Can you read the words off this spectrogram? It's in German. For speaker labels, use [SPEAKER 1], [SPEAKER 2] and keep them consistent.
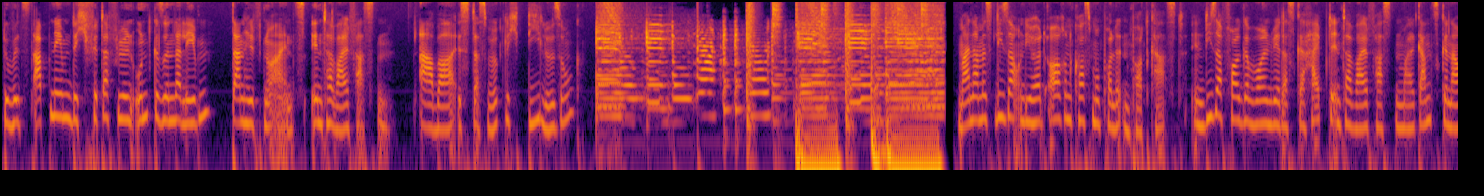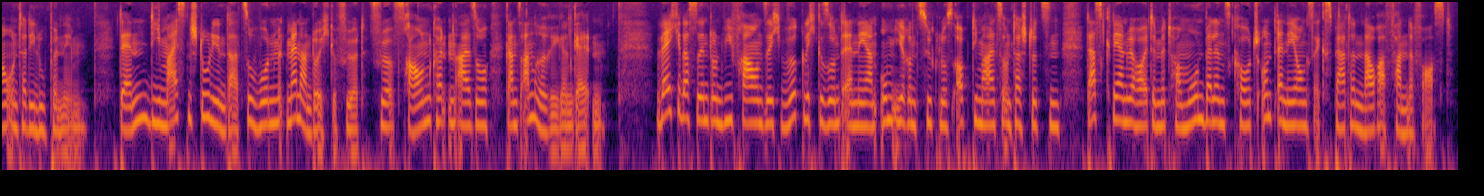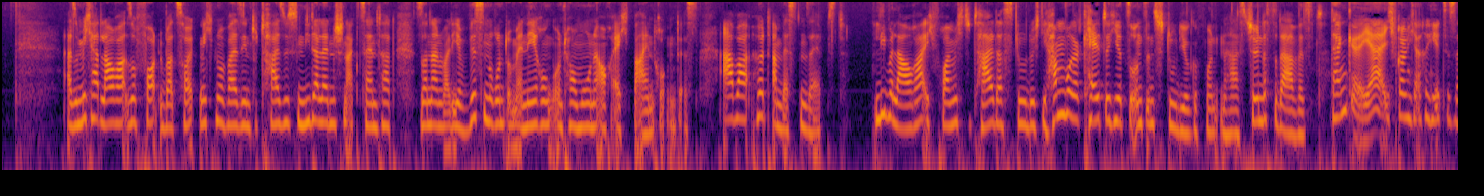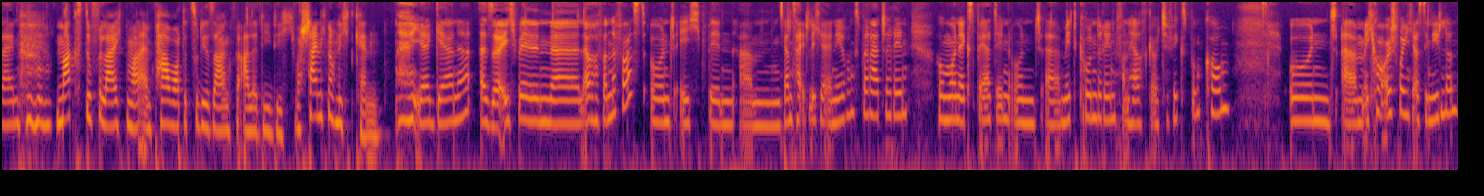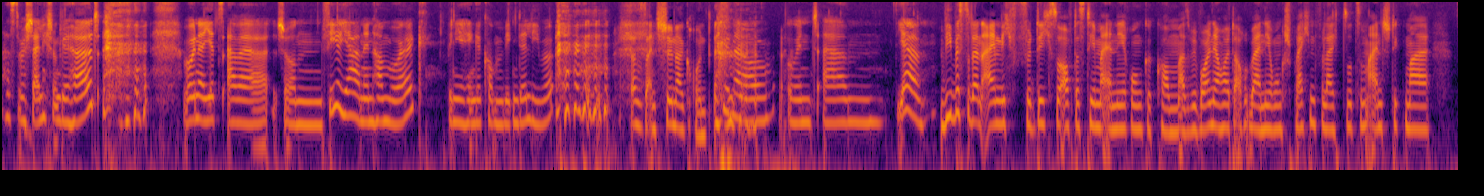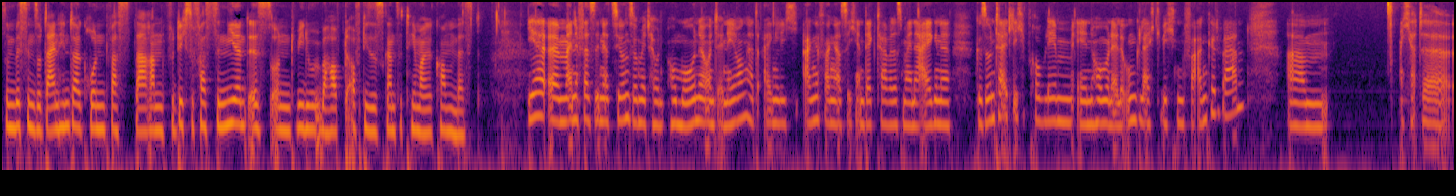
[SPEAKER 1] Du willst abnehmen, dich fitter fühlen und gesünder leben? Dann hilft nur eins, Intervallfasten. Aber ist das wirklich die Lösung? Mein Name ist Lisa und ihr hört euren Cosmopolitan Podcast. In dieser Folge wollen wir das gehypte Intervallfasten mal ganz genau unter die Lupe nehmen. Denn die meisten Studien dazu wurden mit Männern durchgeführt. Für Frauen könnten also ganz andere Regeln gelten. Welche das sind und wie Frauen sich wirklich gesund ernähren, um ihren Zyklus optimal zu unterstützen, das klären wir heute mit Hormonbalance-Coach und Ernährungsexpertin Laura van de Forst. Also mich hat Laura sofort überzeugt, nicht nur weil sie einen total süßen niederländischen Akzent hat, sondern weil ihr Wissen rund um Ernährung und Hormone auch echt beeindruckend ist. Aber hört am besten selbst. Liebe Laura, ich freue mich total, dass du durch die Hamburger Kälte hier zu uns ins Studio gefunden hast. Schön, dass du da bist.
[SPEAKER 2] Danke, ja, ich freue mich auch hier zu sein.
[SPEAKER 1] Magst du vielleicht mal ein paar Worte zu dir sagen für alle, die dich wahrscheinlich noch nicht kennen?
[SPEAKER 2] Ja, gerne. Also ich bin äh, Laura van der Forst und ich bin ähm, ganzheitliche Ernährungsberaterin, Hormonexpertin und äh, Mitgründerin von healthcoachfix.com. Und ähm, ich komme ursprünglich aus den Niederlanden, hast du wahrscheinlich schon gehört. Wohne jetzt aber schon vier Jahre in Hamburg. Bin hier hingekommen wegen der Liebe.
[SPEAKER 1] das ist ein schöner Grund.
[SPEAKER 2] Genau. Und ähm, ja.
[SPEAKER 1] Wie bist du dann eigentlich für dich so auf das Thema Ernährung gekommen? Also wir wollen ja heute auch über Ernährung sprechen. Vielleicht so zum Einstieg mal so ein bisschen so dein Hintergrund, was daran für dich so faszinierend ist und wie du überhaupt auf dieses ganze Thema gekommen bist.
[SPEAKER 2] Ja, äh, meine Faszination so mit Hormone und Ernährung hat eigentlich angefangen, als ich entdeckt habe, dass meine eigenen gesundheitlichen Probleme in hormonelle Ungleichgewichten verankert waren. Ähm, ich hatte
